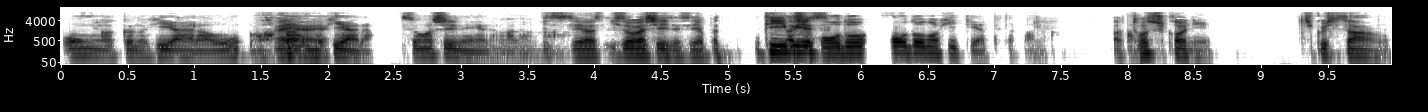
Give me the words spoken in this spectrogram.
音楽の日やら、お笑いの日やら。忙しいね、なかなか。忙しいです。やっぱ昔 TBS、報道、報道の日ってやってたかな。あ確かに。筑紫さん、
